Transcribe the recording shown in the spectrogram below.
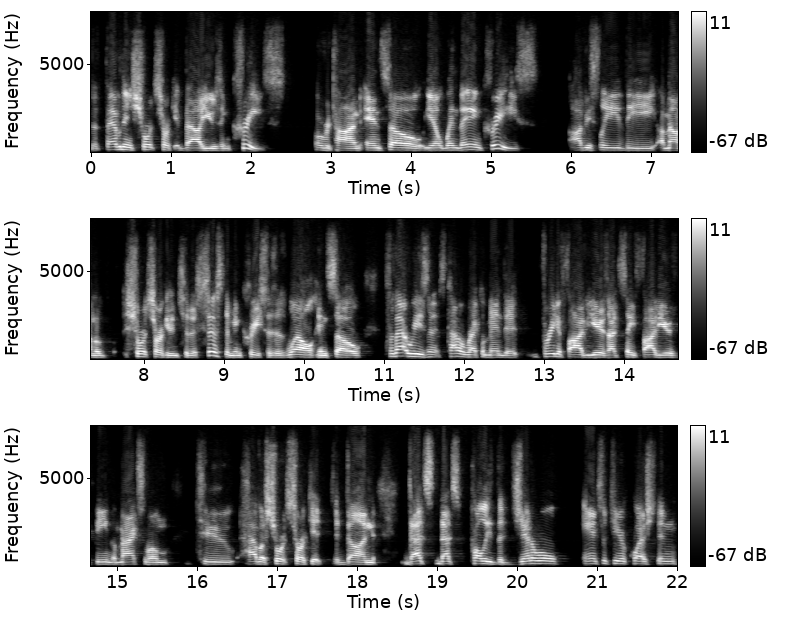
the Thevenin short circuit values increase over time, and so you know when they increase, obviously the amount of short circuit into the system increases as well. And so for that reason, it's kind of recommended three to five years. I'd say five years being the maximum to have a short circuit done. That's that's probably the general answer to your question.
